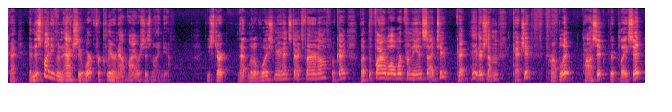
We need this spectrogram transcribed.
Okay? And this might even actually work for clearing out viruses, mind you. You start, that little voice in your head starts firing off. Okay? Let the firewall work from the inside too. Okay? Hey, there's something. Catch it, crumple it, toss it, replace it.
